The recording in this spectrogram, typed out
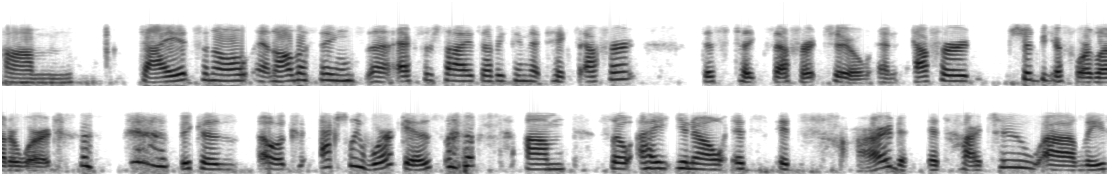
um, diets and all and all the things, uh, exercise, everything that takes effort, this takes effort too. And effort should be a four-letter word because oh, actually work is. um, so I, you know, it's it's hard. It's hard to uh, leave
